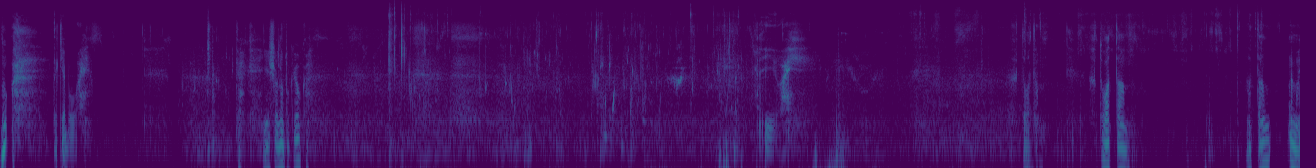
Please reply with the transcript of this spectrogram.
Ну, таке буває. Так, є ще одна покльовка. Ой. Хто там? Хто там? А там нема.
